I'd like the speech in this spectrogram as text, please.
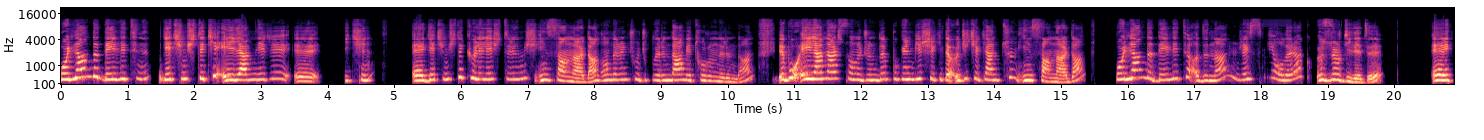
Hollanda devletinin geçmişteki eylemleri e, için e, geçmişte köleleştirilmiş insanlardan, onların çocuklarından ve torunlarından ve bu eylemler sonucunda bugün bir şekilde acı çeken tüm insanlardan Hollanda devleti adına resmi olarak özür diledi. E,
